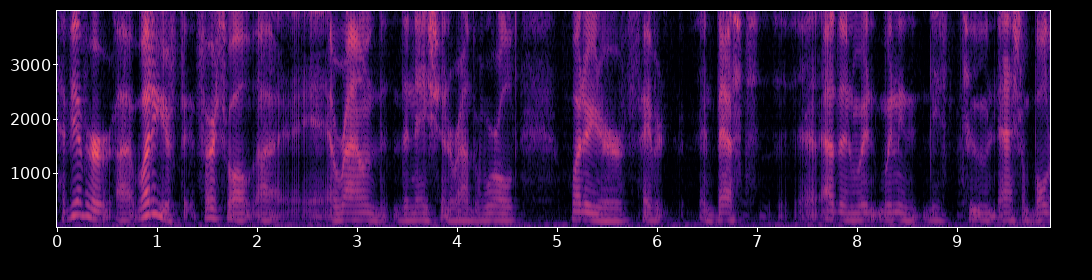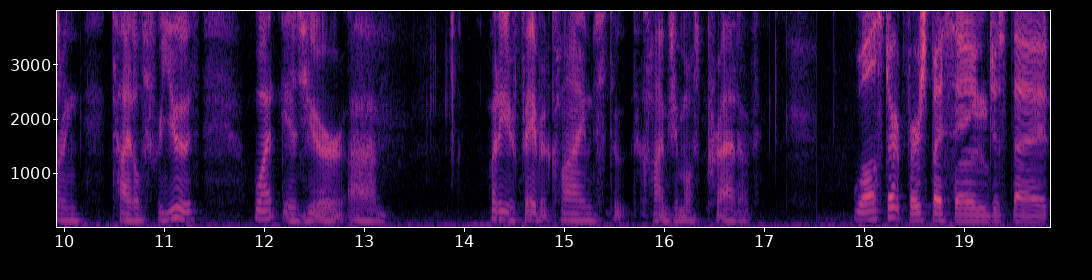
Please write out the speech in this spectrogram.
Have you ever? Uh, what are your first of all uh, around the nation, around the world? What are your favorite and best, uh, other than win, winning these two national bouldering titles for youth? What is your um, what are your favorite climbs? The, climbs you're most proud of? Well, I'll start first by saying just that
